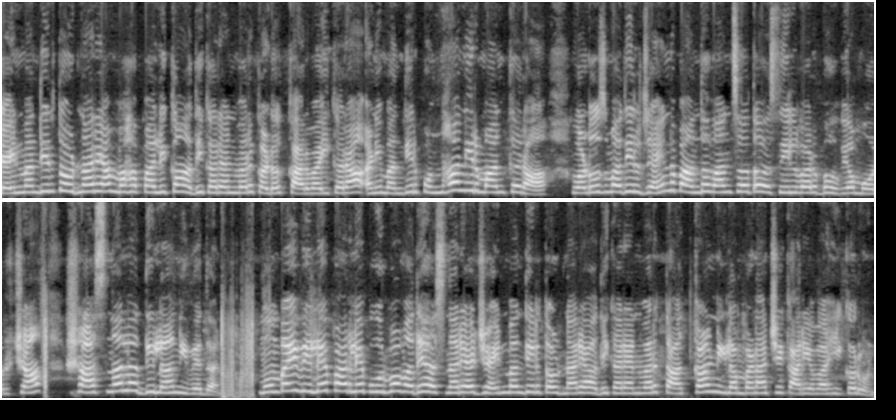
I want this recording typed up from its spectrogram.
जैन मंदिर तोडणाऱ्या महापालिका अधिकाऱ्यांवर कडक कारवाई करा आणि मंदिर पुन्हा निर्माण करा. वडोजमधील जैन बांधवांचा तहसीलवर भव्य मोर्चा. शासनाला दिलं निवेदन. मुंबई विलेपार्ले पूर्वमध्ये असणाऱ्या जैन मंदिर तोडणाऱ्या अधिकाऱ्यांवर तात्काळ निलंबनाची कार्यवाही करून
